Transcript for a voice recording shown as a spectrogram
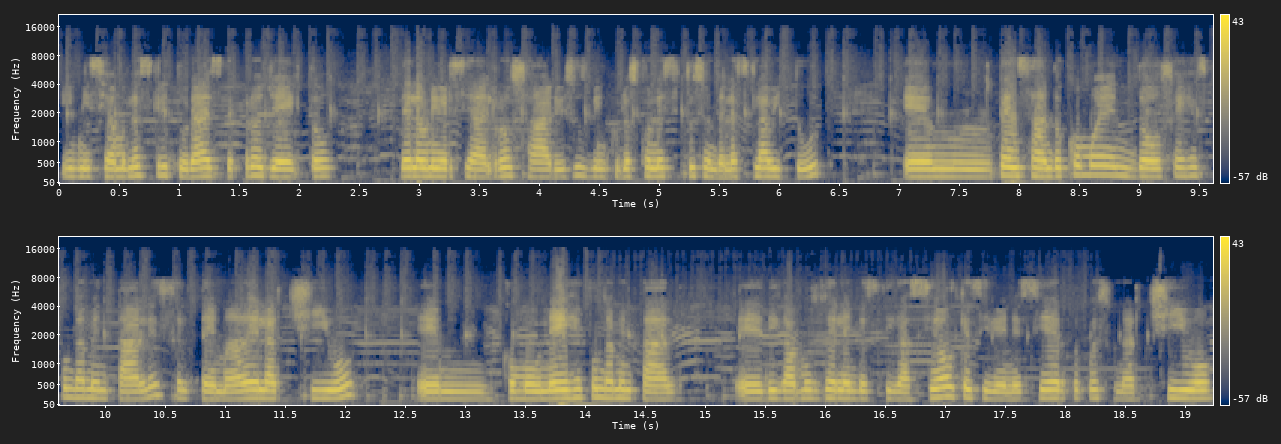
iniciamos la escritura de este proyecto de la Universidad del Rosario y sus vínculos con la institución de la esclavitud, em, pensando como en dos ejes fundamentales, el tema del archivo em, como un eje fundamental, eh, digamos, de la investigación, que si bien es cierto, pues un archivo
